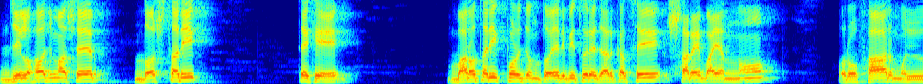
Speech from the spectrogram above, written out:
জিলহজ মাসের দশ তারিখ থেকে বারো তারিখ পর্যন্ত এর ভিতরে যার কাছে সাড়ে বায়ান্ন রোফার মূল্য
